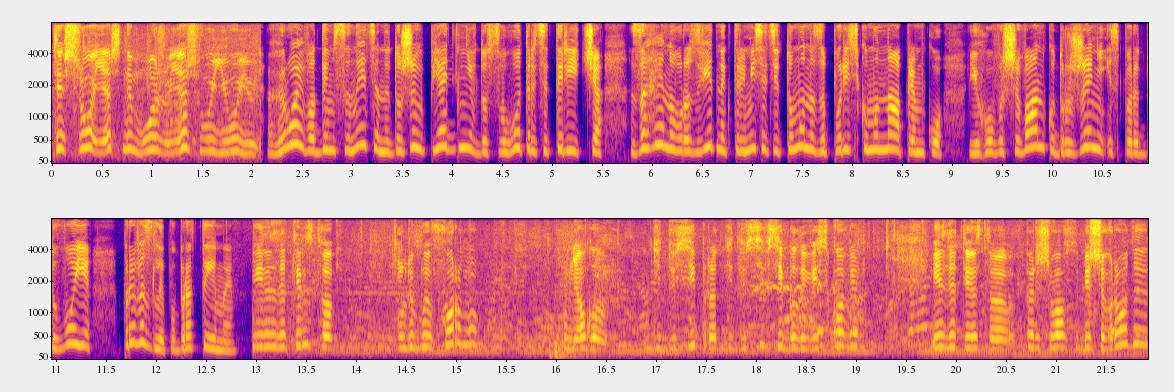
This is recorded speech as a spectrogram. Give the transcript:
ти що, я ж не можу, я ж воюю. Герой Вадим Синиця не дожив п'ять днів до свого 30-річчя. Загинув розвідник три місяці тому на запорізькому напрямку. Його вишиванку дружині із передової привезли побратими. Він з дитинства любив форму. У нього дідусі, прадідусі всі були військові. Він з дитинства перешивав собі шеврони,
